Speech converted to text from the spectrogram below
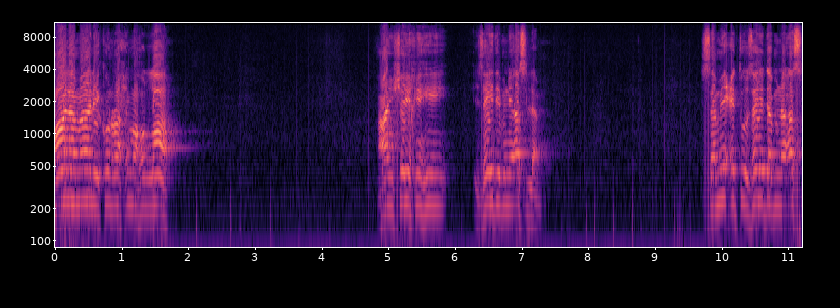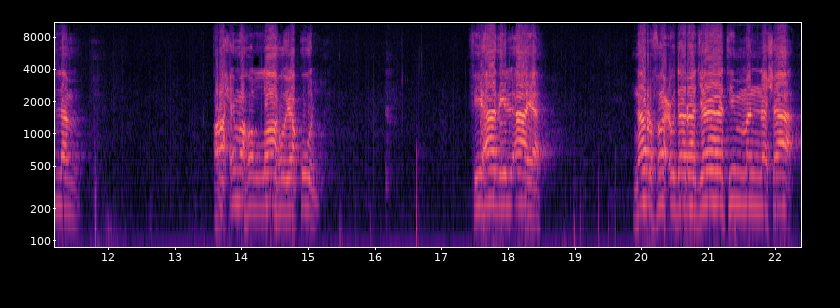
قال مالك رحمه الله عن شيخه زيد بن أسلم. سمعت زيد بن أسلم رحمه الله يقول في هذه الآية نرفع درجات من نشاء.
